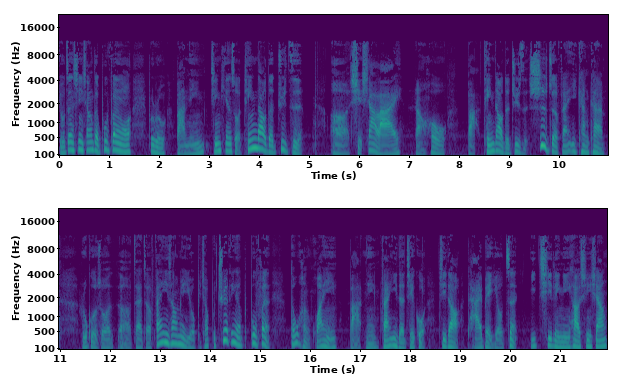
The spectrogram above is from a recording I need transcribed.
邮政信箱的部分哦。不如把您今天所听到的句子，呃，写下来。然后把听到的句子试着翻译看看，如果说呃在这翻译上面有比较不确定的部分，都很欢迎把您翻译的结果寄到台北邮政一七零零号信箱。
